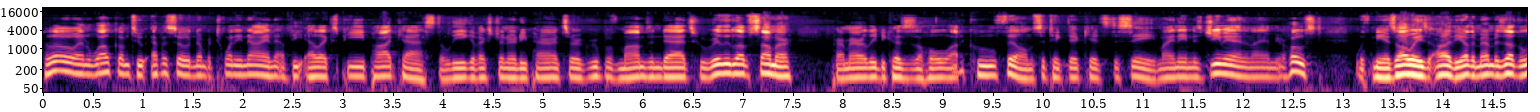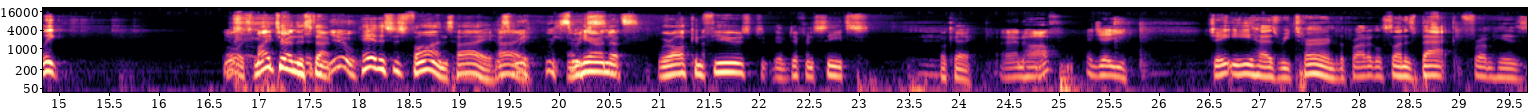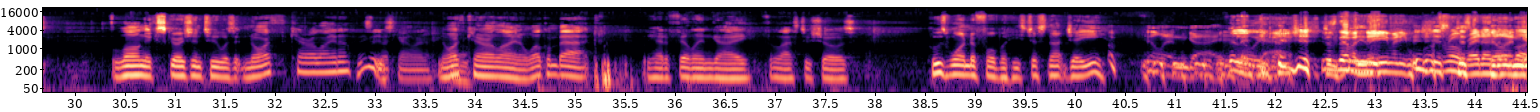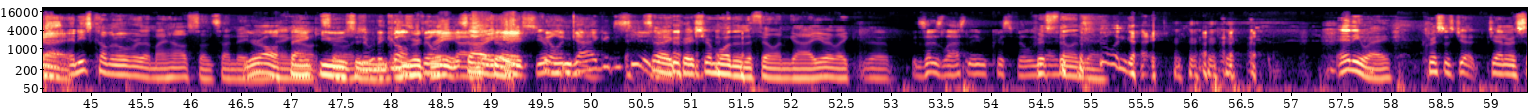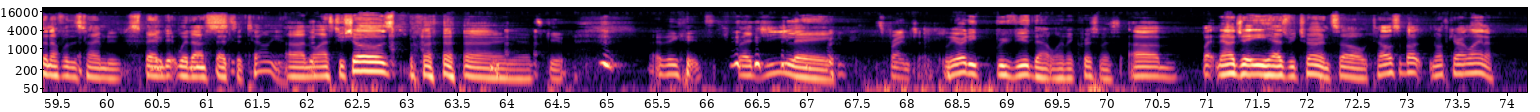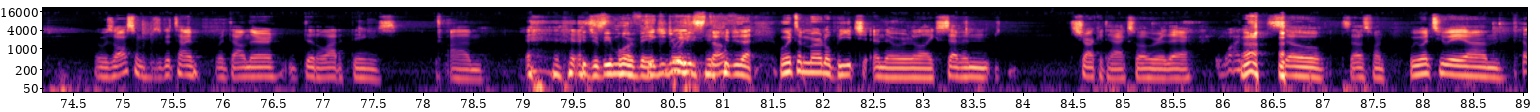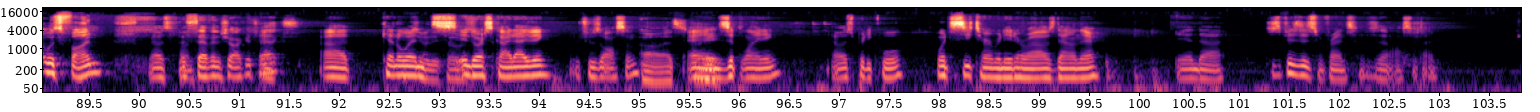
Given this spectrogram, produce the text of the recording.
Hello and welcome to episode number 29 of the LXP podcast. The League of Extra Nerdy Parents are a group of moms and dads who really love summer, primarily because there's a whole lot of cool films to take their kids to see. My name is G Man and I am your host. With me, as always, are the other members of the League. Oh, it's my turn this time. You. Hey, this is Fonz. Hi, hi. swi- we I'm switched here on the. seats. We're all confused. We have different seats. Okay. And Hoff. And JE. JE has returned. The prodigal son is back from his long excursion to, was it North Carolina? I think it North Carolina. North Carolina. Welcome back. We had a fill in guy for the last two shows who's wonderful, but he's just not E. JE. Fill-in guy. Fill-in guy. Just doesn't have a name anymore. He's just, Throw just right under the bus. guy. And he's coming over to my house on Sunday. You're to all hang thank out, yous so- and- Everybody you calls were him Philly great. guy. Sorry, hey, Chris, you're- Philin guy. Good to see you. Sorry. Chris, you're more than the fill-in guy. You're like the Is that his last name, Chris Philin? Chris guy? fill-in guy. Fill-in guy. Anyway, Chris was ge- generous enough with his time to spend it with us That's Italian. uh, in the last two shows. yeah, it's cute. I think it's fragile. It's French. Actually. We already reviewed that one at Christmas. Um, but now JE has returned. So tell us about North Carolina. It was awesome. It was a good time. Went down there, did a lot of things. Um, Could you be more vague? Did you do any please? stuff? could do that. We went to Myrtle Beach, and there were like seven shark attacks while we were there. What? So, so that was fun. We went to a um, That was fun. that was The fun. seven shark attacks. Uh, Kendall went your toes. indoor skydiving, which was awesome, oh, that's great. and great. zip lining. That was pretty cool. Went to see Terminator while I was down there, and uh, just visited some friends. It was an awesome time.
